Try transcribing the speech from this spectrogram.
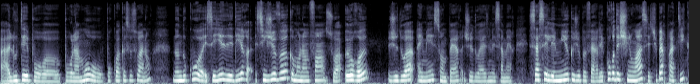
à lutter pour, euh, pour l'amour ou pour quoi que ce soit, non? Donc du coup, euh, essayer de dire, si je veux que mon enfant soit heureux, je dois aimer son père, je dois aimer sa mère. Ça, c'est le mieux que je peux faire. Les cours de chinois, c'est super pratique.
